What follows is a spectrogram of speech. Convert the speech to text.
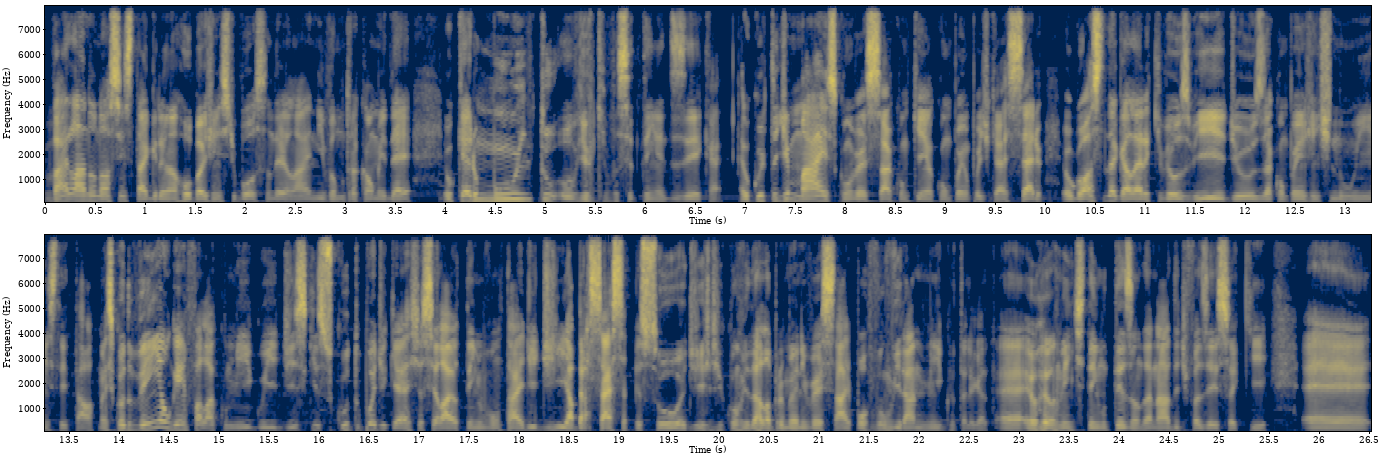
vai lá no nosso Instagram, arroba e vamos trocar uma ideia. Eu quero muito ouvir o que você você tem a dizer, cara. Eu curto demais conversar com quem acompanha o podcast. Sério, eu gosto da galera que vê os vídeos, acompanha a gente no Insta e tal. Mas quando vem alguém falar comigo e diz que escuta o podcast, eu sei lá, eu tenho vontade de abraçar essa pessoa, de, de convidá-la pro meu aniversário. Pô, vão virar amigo, tá ligado? É, eu realmente tenho um tesão danado de fazer isso aqui. É,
